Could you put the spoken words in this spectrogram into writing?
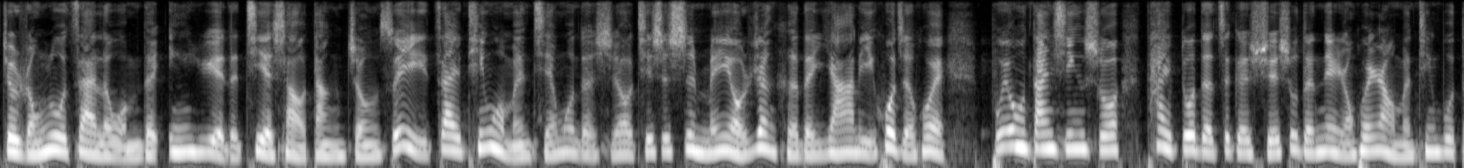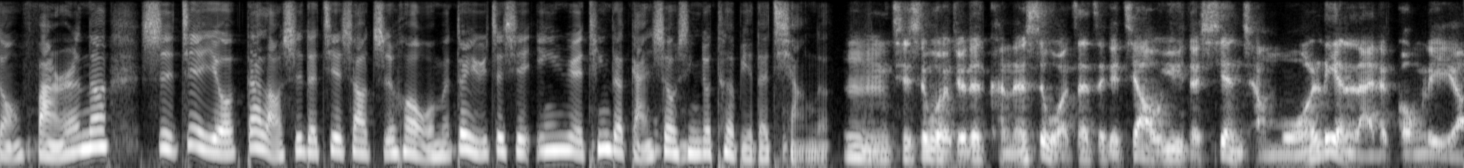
就融入在了我们的音乐的介绍当中。所以在听我们节目的时候，其实是没有任何的压力，或者会不用担心说太多的这个学术的内容会让我们听不懂，反而呢是借由戴老师的介绍之后，我们对于这些音乐听的感受性就特别的强了。嗯，其实我觉得可能是我在这个教育的现场磨练来的功力啊。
